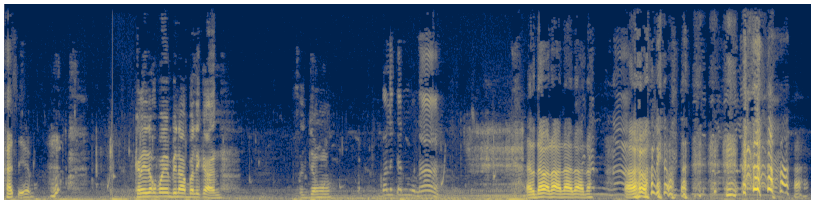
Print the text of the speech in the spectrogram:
Master. Kanina ko pa yung binabalikan. Sadyang Balikan mo na. Ano daw, ano, ano, ano, ano? Balikan mo na. Ah, Ano?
